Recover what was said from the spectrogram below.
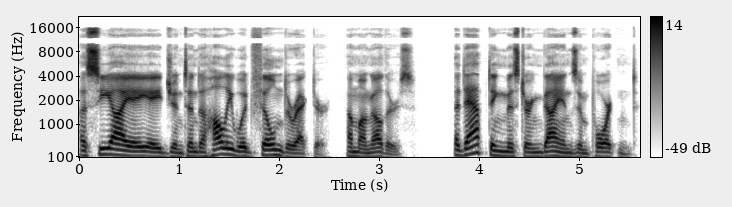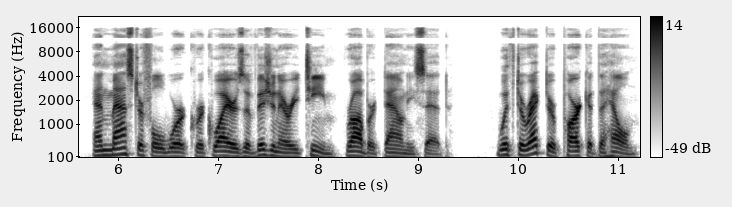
a CIA agent and a Hollywood film director, among others. Adapting Mr. Nguyen's important and masterful work requires a visionary team, Robert Downey said. With director Park at the helm,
